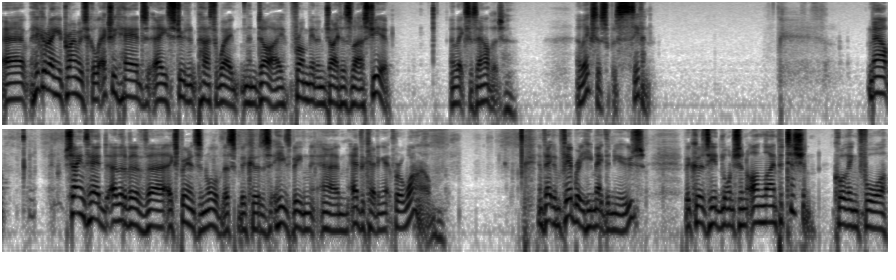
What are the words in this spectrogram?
Uh, Hikurangi Primary School actually had a student pass away and die from meningitis last year. Alexis Albert. Alexis was seven. Now, Shane's had a little bit of uh, experience in all of this because he's been um, advocating it for a while. In fact, in February, he made the news because he'd launched an online petition calling for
